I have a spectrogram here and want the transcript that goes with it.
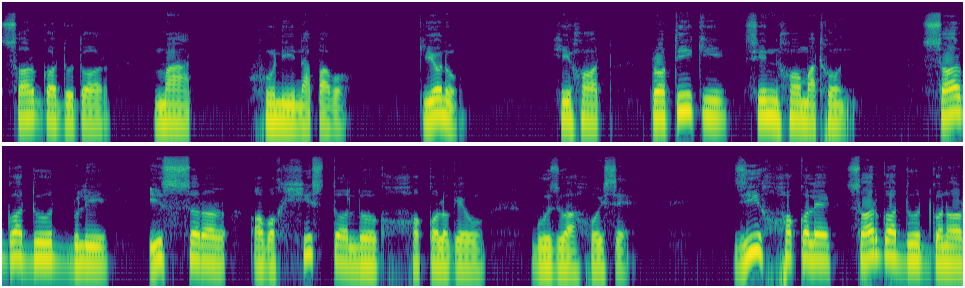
স্বৰ্গদূতৰ মাত শুনি নাপাব। কিয়নো সিহঁত প্ৰতীকী চিহ্ন মাথোন স্বৰ্গদূত বুলি ঈশ্বৰৰ অৱশিষ্ট লোকসকলকেও বুজোৱা হৈছে। যিসকলে স্বৰ্গদূতগণৰ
